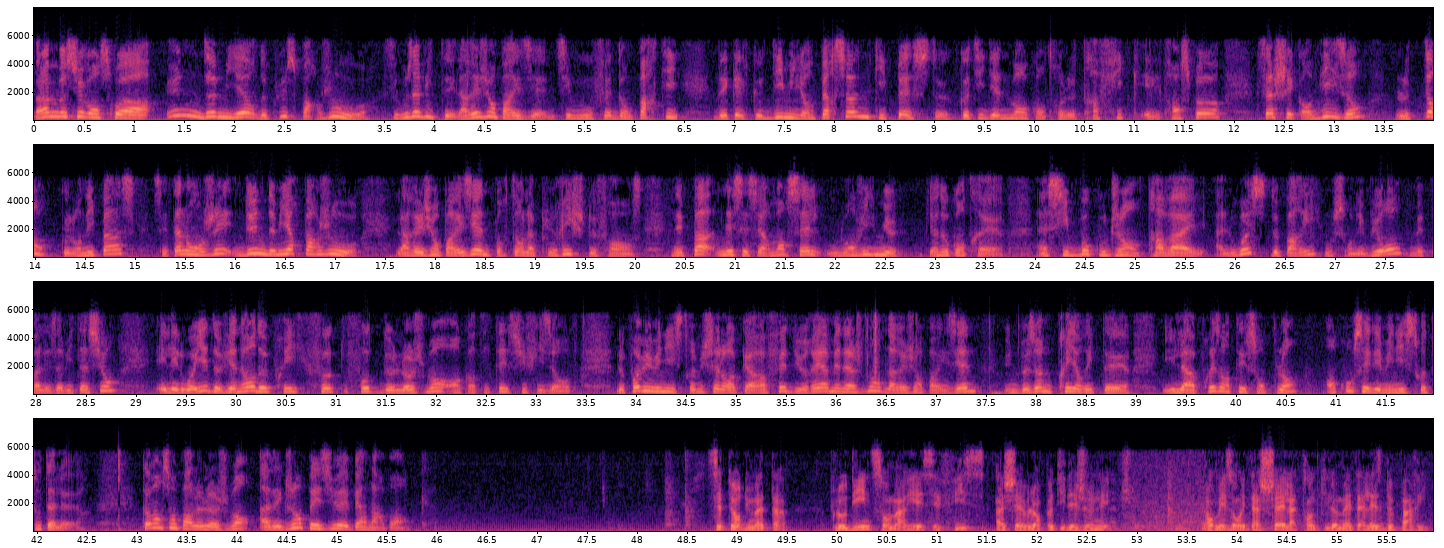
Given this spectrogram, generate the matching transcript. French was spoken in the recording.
Madame, Monsieur, bonsoir. Une demi-heure de plus par jour. Si vous habitez la région parisienne, si vous faites donc partie des quelques 10 millions de personnes qui pestent quotidiennement contre le trafic et les transports, sachez qu'en 10 ans, le temps que l'on y passe s'est allongé d'une demi-heure par jour. La région parisienne, pourtant la plus riche de France, n'est pas nécessairement celle où l'on vit mieux bien au contraire. Ainsi, beaucoup de gens travaillent à l'ouest de Paris, où sont les bureaux, mais pas les habitations, et les loyers deviennent hors de prix, faute, de logements en quantité suffisante. Le Premier ministre Michel Rocard a fait du réaménagement de la région parisienne une besogne prioritaire. Il a présenté son plan en Conseil des ministres tout à l'heure. Commençons par le logement avec Jean Pézieux et Bernard Branc. 7 heures du matin, Claudine, son mari et ses fils achèvent leur petit déjeuner. Leur maison est à Chelles, à 30 km à l'est de Paris.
